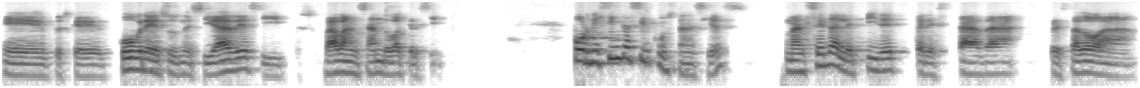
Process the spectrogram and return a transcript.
eh, pues que cubre sus necesidades y pues, va avanzando, va creciendo. Por distintas circunstancias, Marcela le pide prestada, prestado a,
